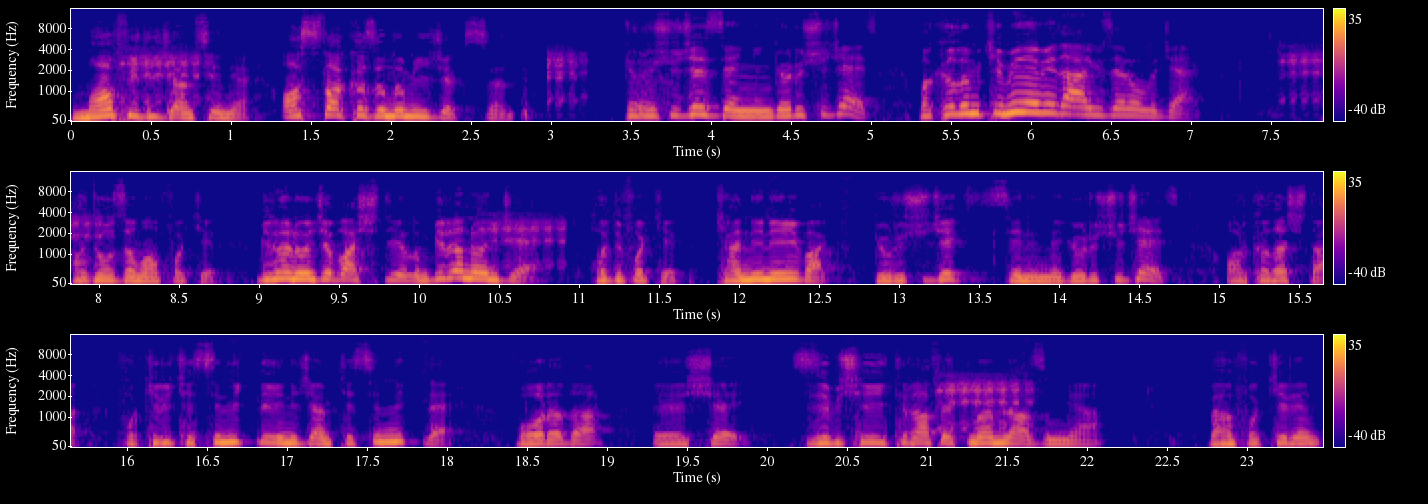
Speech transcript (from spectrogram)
Mahvedeceğim seni. Asla kazanamayacaksın. Görüşeceğiz zengin görüşeceğiz. Bakalım kimin evi daha güzel olacak. Hadi o zaman fakir. Bir an önce başlayalım. Bir an önce. Hadi fakir. Kendine iyi bak. Görüşecek seninle. Görüşeceğiz. Arkadaşlar fakiri kesinlikle yeneceğim. Kesinlikle. Bu arada e, şey size bir şey itiraf etmem lazım ya. Ben fakirin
